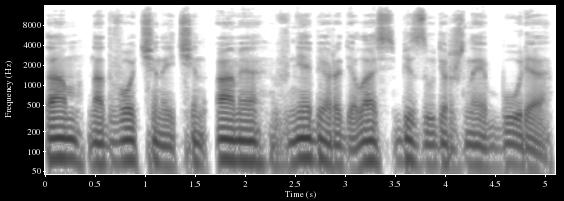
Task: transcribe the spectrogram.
Там, над вотчиной Чин-Аме, в небе родилась безудержная буря.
